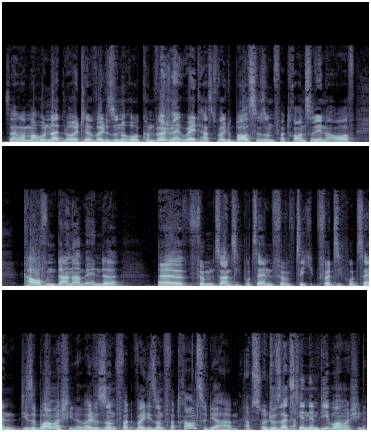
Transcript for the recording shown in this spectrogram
sagen wir mal, 100 Leute, weil du so eine hohe Conversion Rate hast, weil du baust ja so ein Vertrauen zu denen auf, kaufen dann am Ende äh, 25 Prozent, 50, 40 Prozent diese Bohrmaschine, weil du so ein, weil die so ein Vertrauen zu dir haben. Absolut, Und du sagst ja. hier, nimm die Bohrmaschine.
